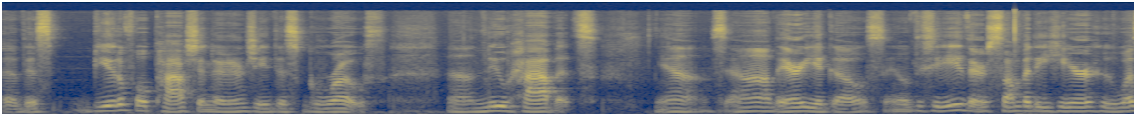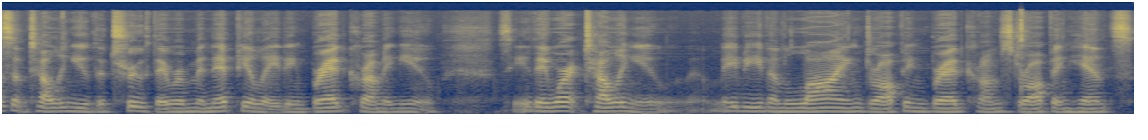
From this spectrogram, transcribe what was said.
uh, this beautiful passion energy, this growth uh, new habits. Yeah, so, oh, there you go. So see, there's somebody here who wasn't telling you the truth. They were manipulating, breadcrumbing you. See, they weren't telling you, maybe even lying, dropping breadcrumbs, dropping hints.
